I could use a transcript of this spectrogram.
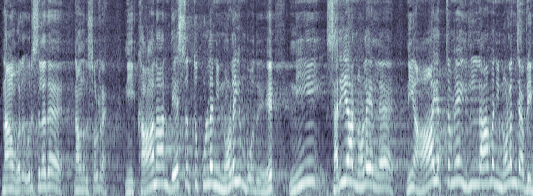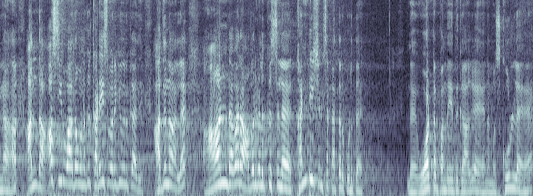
நான் ஒரு- ஒரு சிலதை நான் உனக்கு சொல்றேன். நீ காணான் தேசத்துக்குள்ள நீ நுழையும் போது நீ சரியா நுழையல நீ ஆயத்தமே இல்லாம நீ நுழைஞ்ச அப்படின்னா அந்த ஆசீர்வாதம் உனக்கு கடைசி வரைக்கும் இருக்காது. அதனால ஆண்டவர் அவர்களுக்கு சில கண்டிஷன்ஸை கத்தர் கொடுத்தாரு. இந்த ஓட்ட பந்தயத்துக்காக நம்ம ஸ்கூல்ல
